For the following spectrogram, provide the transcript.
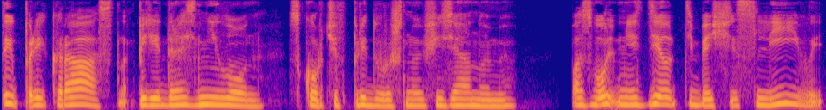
«Ты прекрасна!» — передразнил он, скорчив придурочную физиономию. «Позволь мне сделать тебя счастливой!»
